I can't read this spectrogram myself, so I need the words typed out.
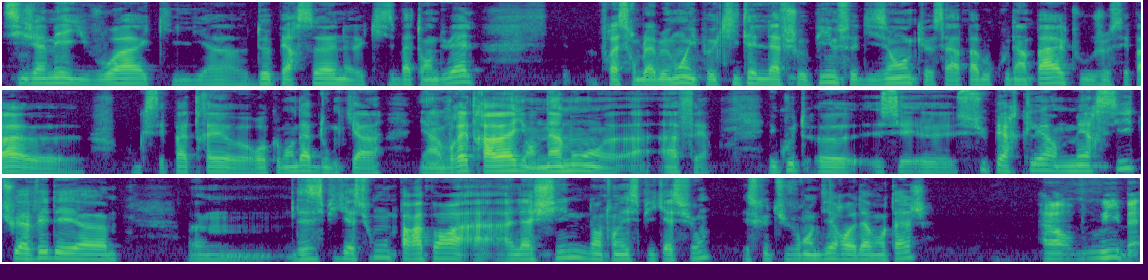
Si jamais il voit qu'il y a deux personnes qui se battent en duel, vraisemblablement, il peut quitter le live shopping se disant que ça n'a pas beaucoup d'impact ou je sais pas, ou que c'est pas très recommandable. Donc il y a, un vrai travail en amont à, faire. Écoute, c'est super clair, merci. Tu avais des, des explications par rapport à, la Chine dans ton explication? Est-ce que tu veux en dire davantage? Alors oui, bah,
